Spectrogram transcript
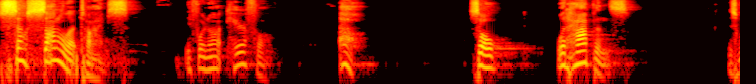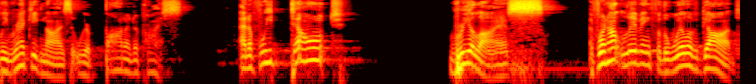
so subtle at times if we're not careful. Oh, so, what happens is we recognize that we're bought at a price. And if we don't realize, if we're not living for the will of God,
